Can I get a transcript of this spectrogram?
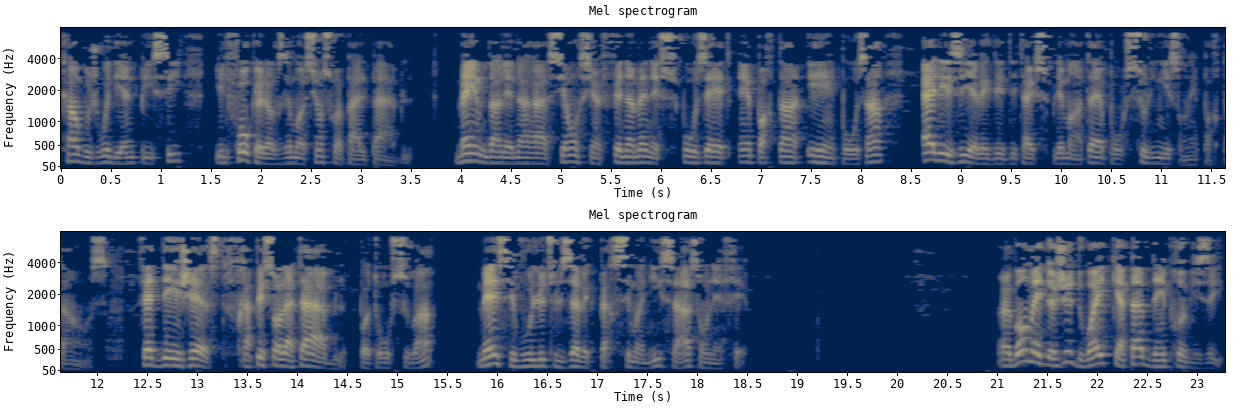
quand vous jouez des NPC, il faut que leurs émotions soient palpables. Même dans les narrations, si un phénomène est supposé être important et imposant, allez-y avec des détails supplémentaires pour souligner son importance. Faites des gestes, frappez sur la table, pas trop souvent, mais si vous l'utilisez avec parcimonie, ça a son effet. Un bon maître de jeu doit être capable d'improviser.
